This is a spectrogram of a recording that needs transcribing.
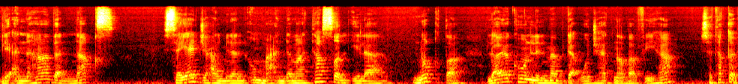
لأن هذا النقص سيجعل من الأمة عندما تصل إلى نقطة لا يكون للمبدأ وجهة نظر فيها ستقف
